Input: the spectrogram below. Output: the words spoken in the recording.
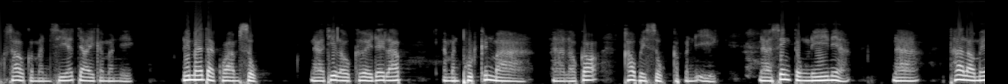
กเศร้ากับมันเสียใจกับมันอีกหรือแม้แต่ความสุขนะที่เราเคยได้รับนะมันผุดขึ้นมานะเราก็เข้าไปสุขกับมันอีกนะซึ่งตรงนี้เนี่ยนะถ้าเราไม่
